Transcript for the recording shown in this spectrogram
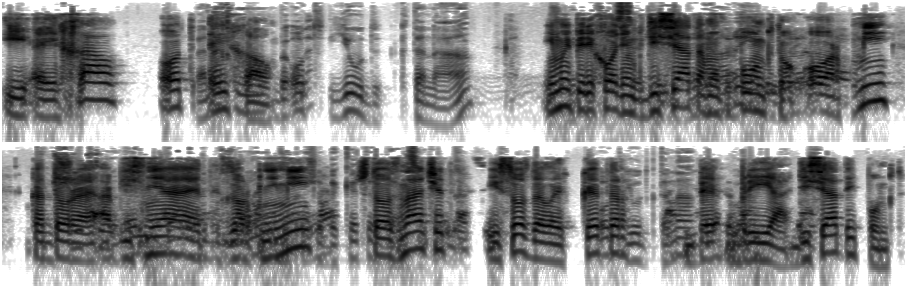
и Эйхал от Эйхал. И мы переходим к десятому пункту Орми, которая объясняет Зорпними, что значит «и создал их Кетер де Брия». Десятый пункт.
